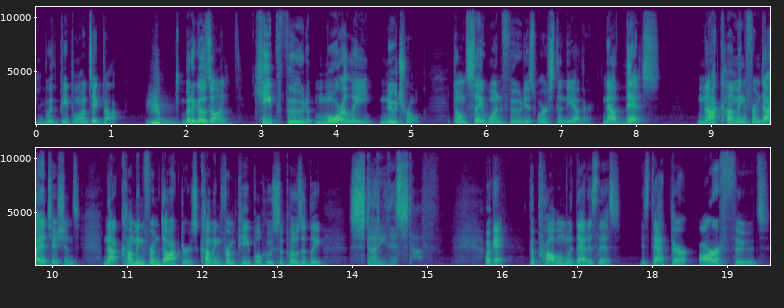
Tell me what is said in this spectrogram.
with people on TikTok. But it goes on. Keep food morally neutral. Don't say one food is worse than the other. Now, this, not coming from dietitians, not coming from doctors, coming from people who supposedly study this stuff. Okay, the problem with that is this is that there are foods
